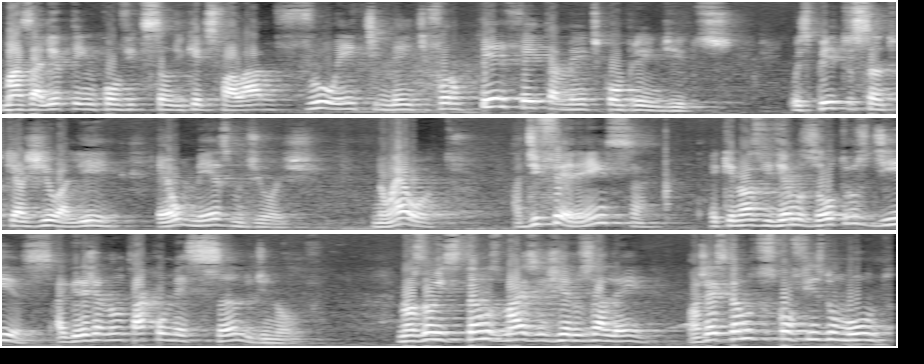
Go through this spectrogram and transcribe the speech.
Mas ali eu tenho convicção de que eles falaram fluentemente, foram perfeitamente compreendidos. O Espírito Santo que agiu ali é o mesmo de hoje, não é outro. A diferença é que nós vivemos outros dias. A igreja não está começando de novo. Nós não estamos mais em Jerusalém. Nós já estamos nos confins do mundo.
